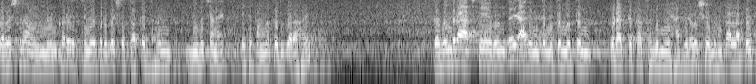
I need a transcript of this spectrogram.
গবেষণা উন্নয়ন করে স্থানীয় পরিবেশ ও ত্বকের ধরন বিবেচনায় দেখে পণ্য তৈরি করা হয়। তো বন্ধুরা, আজকে এই পর্যন্তই। আগামীতে নতুন নতুন প্রোডাক্টের তথ্য নিয়ে হাজির হব। সেই মন্ত্র আল্লাহ হাফেজ।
